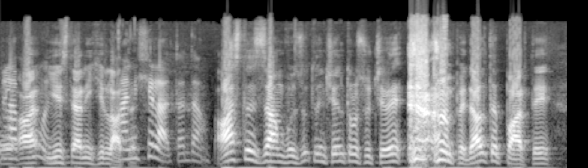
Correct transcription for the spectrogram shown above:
uh, La a, pământ. este anihilată. Anihilată, da. Astăzi am văzut în centrul Suceave, pe de altă parte, uh,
